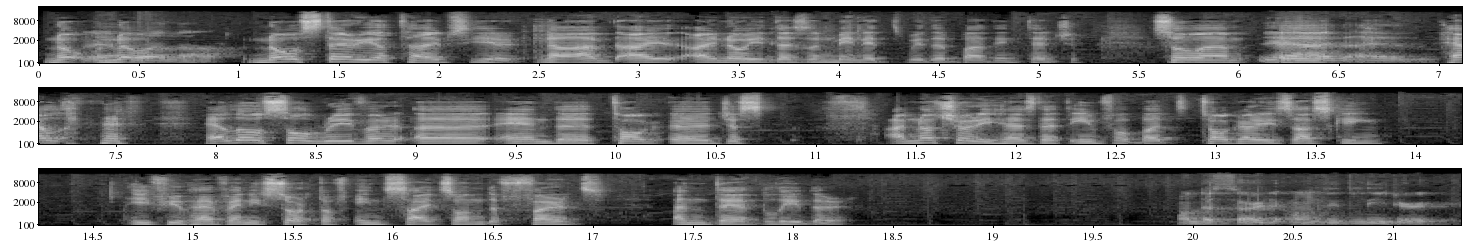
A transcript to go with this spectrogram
No, Yeah, no, no. stereotypes here. No, I'm, I, I know he doesn't mean it with a bad intention. So, um, Yeah, uh, I- I- Hel- hello, Soul River, uh, and uh, Tog. Uh, just, I'm not sure he has that info, but Togar is asking if you have any sort of insights on the third undead leader. On the third undead leader,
